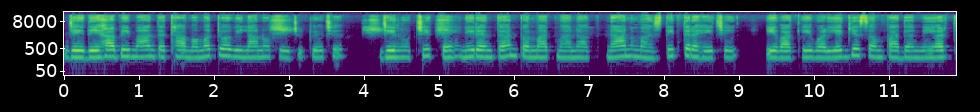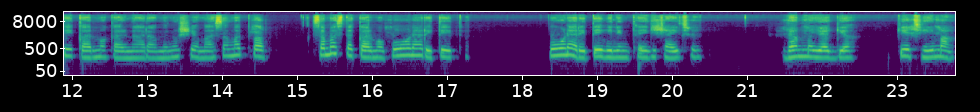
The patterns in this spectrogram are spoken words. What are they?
જે દેહાભિમાન તથા મમત્વ વિનાનો થઈ ચૂક્યો છે. જેનું ચિત્ત નિરંતર પરમાત્માના જ્ઞાનમાં સ્થિત રહે છે. એવા કેવળ યજ્ઞ સંપાદનને અર્થે કર્મ કરનારા મનુષ્યમાં સમત્વ, સમસ્ત કર્મ પૂર્ણ રીતે પૂર્ણ રીતે વિલીન થઈ જાય છે. બ્રહ્મયજ્ઞ કે જેમાં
